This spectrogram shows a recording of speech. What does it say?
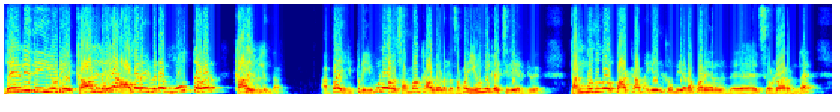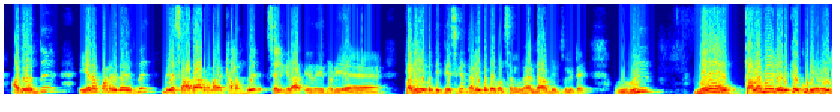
உதயநிதியுடைய காலிலேயே அவரை விட மூத்தவர் காலில் விழுந்தார். அப்போ இப்படி இவ்வளோ சம்பவம் காலில் விழுந்த சம்பவம் இவங்க கட்சியிலே இருக்குது. தன் முதுகோ பார்க்காம எதுக்கு வந்து எடப்பாடியார் சொல்கிறாருன்னு அது வந்து எடப்பாடி இதை வந்து மிக சாதாரணமாக கடந்து செல்கிறார். இது என்னுடைய பணியை பற்றி பேசுங்க. தனிப்பட்ட விமர்சனம் வேண்டாம் அப்படின்னு சொல்லிட்டு. ஒரு மே தலைமையில் இருக்கக்கூடியவர்கள்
